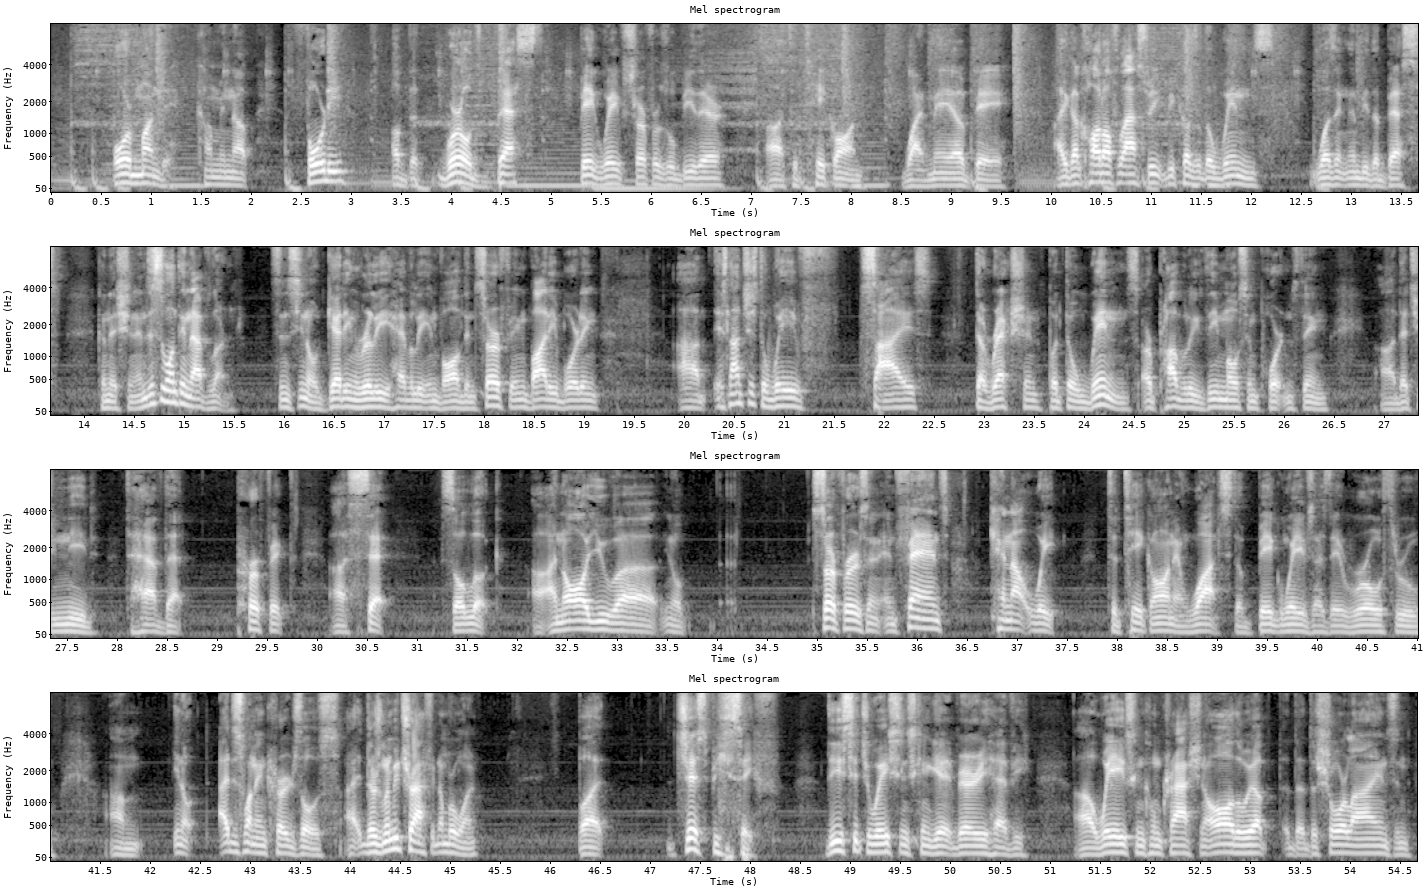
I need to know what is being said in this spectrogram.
or Monday coming up. 40 of the world's best big wave surfers will be there uh, to take on Waimea Bay. I got caught off last week because of the winds wasn't going to be the best condition. And this is one thing that I've learned since, you know, getting really heavily involved in surfing, bodyboarding. Uh, it's not just the wave size, direction, but the winds are probably the most important thing uh, that you need to have that perfect uh, set. So look, uh, I know all you, uh, you know, surfers and, and fans cannot wait to take on and watch the big waves as they roll through. Um, you know, I just want to encourage those. I, there's going to be traffic, number one, but just be safe. These situations can get very heavy. Uh, waves can come crashing all the way up the, the, shorelines, and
